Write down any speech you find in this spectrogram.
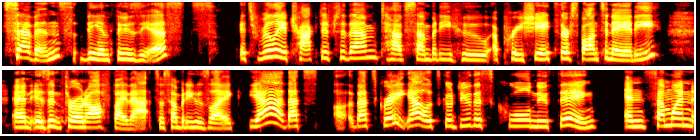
Sevens, the enthusiasts it's really attractive to them to have somebody who appreciates their spontaneity and isn't thrown off by that. So somebody who's like, "Yeah, that's uh, that's great. Yeah, let's go do this cool new thing." And someone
